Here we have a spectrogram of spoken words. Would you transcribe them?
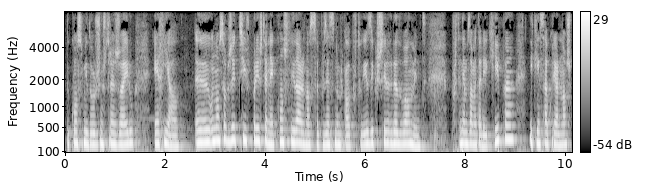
de consumidores no estrangeiro é real. Uh, o nosso objetivo para este ano é consolidar a nossa presença no mercado português e crescer gradualmente. Pretendemos aumentar a equipa e, quem sabe, criar novos,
